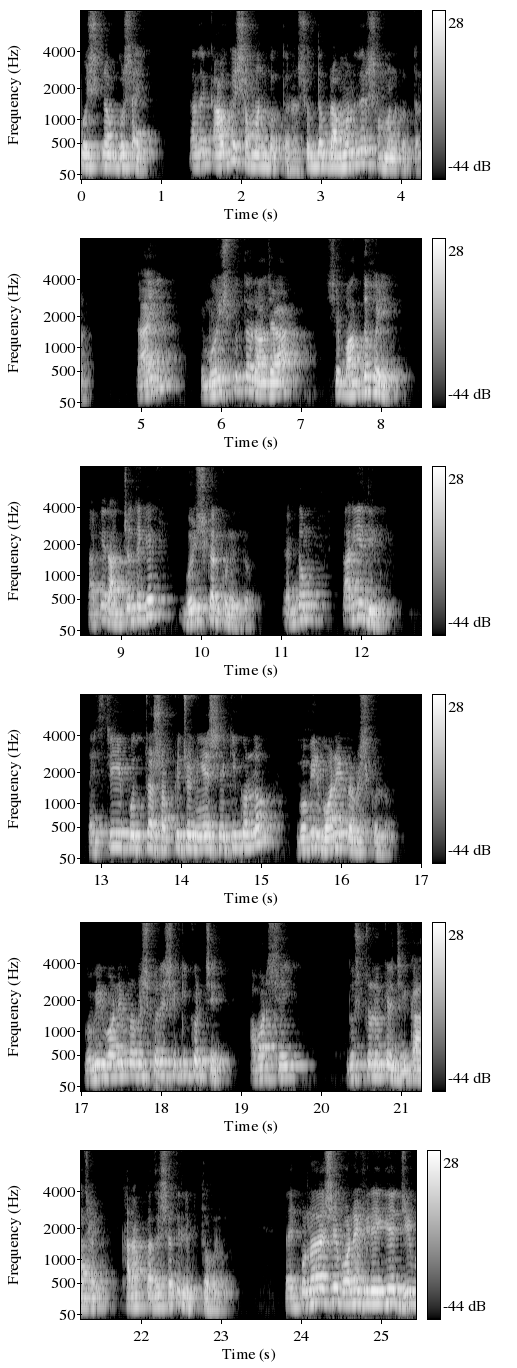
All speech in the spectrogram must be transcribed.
বৈষ্ণব, গোসাই, তাদের কাউকে সম্মান করতো না, শুদ্ধ ব্রাহ্মণদের সম্মান করতো না। তাই মহিষপুত্র রাজা, সে বাধ্য হয়ে তাকে রাজ্য থেকে বহিষ্কার করে দিল, একদম তাড়িয়ে দিল। তাই স্ত্রী, পুত্র সব কিছু নিয়ে সে কী করল? গভীর বনে প্রবেশ করল। গভীর বনে প্রবেশ করে সে কী করছে? আবার সেই দুষ্ট লোকের যে কাজ হয়, খারাপ কাজের সাথে লিপ্ত হলো। তাই পুনরায় সে বনে ফিরে গিয়ে জীব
